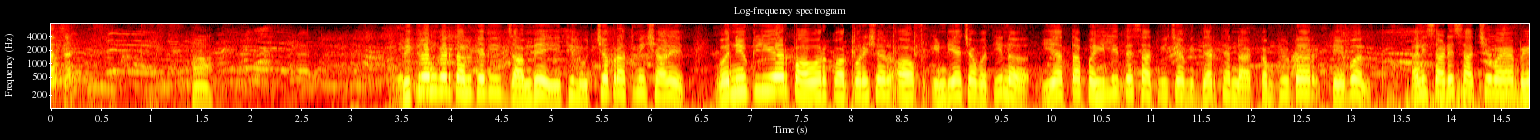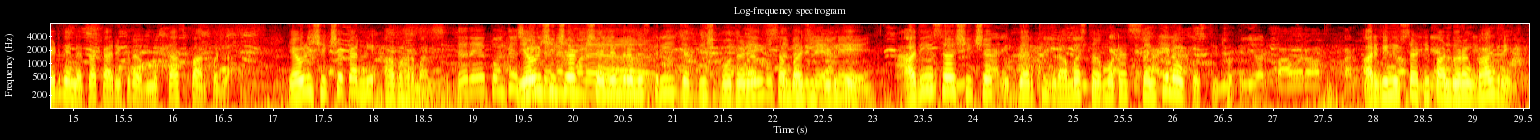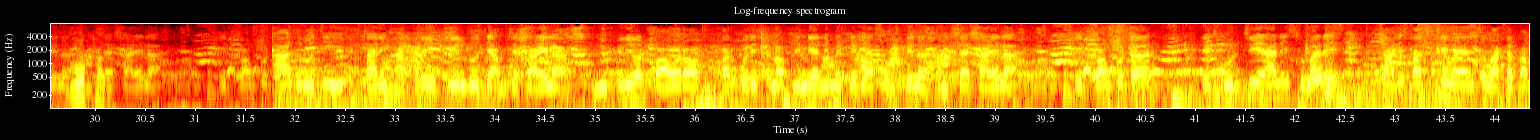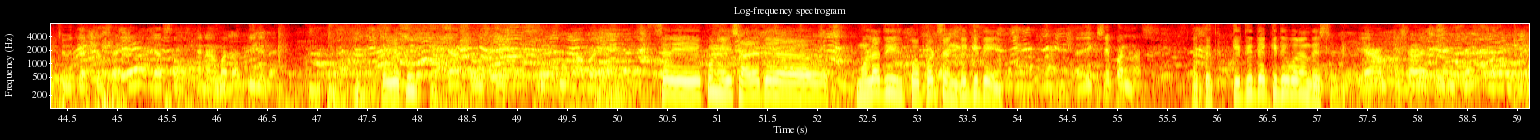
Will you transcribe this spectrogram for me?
मुलाचं हां. विक्रमगड तालुक्यातील जांभे येथील उच्च प्राथमिक शाळेत व न्यूक्लिअर पॉवर कॉर्पोरेशन ऑफ इंडियाच्या वतीनं इयत्ता पहिली ते सातवीच्या विद्यार्थ्यांना कम्प्युटर टेबल आणि साडेसातशे वया भेट देण्याचा कार्यक्रम नुकताच पार पडला. यावेळी शिक्षकांनी आभार मानले. हे यावेळी शिक्षक शैलेंद्र मिस्त्री जगदीश बोधडे संभाजी गिडगे आदींसह शिक्षक विद्यार्थी ग्रामस्थ मोठ्या संख्येनं उपस्थित होते. आरबी न्यूजसाठी पांडुरंग भांगरे मोखाडा. शाळेला एक कॉम्प्युटर आज रोजी तारीख अकरा एप्रिल रोजी आमच्या शाळेला nuclear power of corporation of India limited या संस्थेनं आमच्या शाळेला एक कॉम्प्युटर एक खुर्ची आणि सुमारे साडेसातशे वयांचं वाटप आमच्या विद्यार्थ्यांसाठी या संस्थेने आम्हाला दिलेलं आहे. तर एकूण त्या संस्थेचं खूप खूप आभार आहे. सर एकूण हे शाळेत अ, मुलाची पट संख्या किती आहे? एकशे पन्नास. आता किती ते कितीपर्यंत आहे सर? या आमची शाळा पहिली ते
